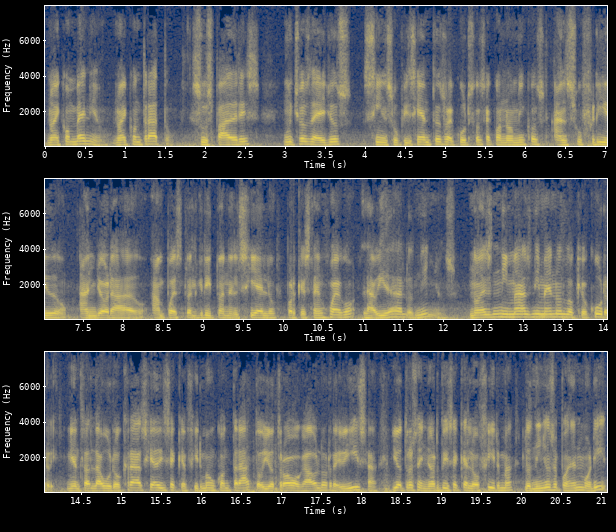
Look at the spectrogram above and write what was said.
no hay convenio, no hay contrato. Sus padres, muchos de ellos sin suficientes recursos económicos, han sufrido, han llorado, han puesto el grito en el cielo porque está en juego la vida de los niños. No es ni más ni menos lo que ocurre. Mientras la burocracia dice que firma un contrato y otro abogado lo revisa y otro señor dice que lo firma, los niños se pueden morir.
